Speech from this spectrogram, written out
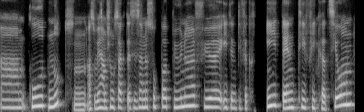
ähm, gut nutzen. Also wir haben schon gesagt, es ist eine super Bühne für Identifik Identifikation,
